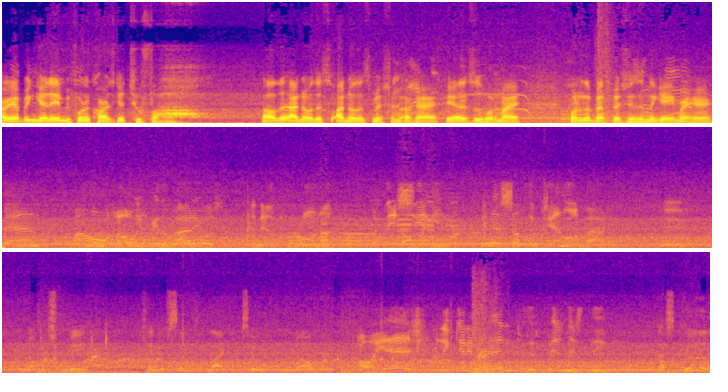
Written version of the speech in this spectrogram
Hurry up and get in before the cars get too far. Oh, I know this. I know this mission. Okay, yeah, this is one of my, one of the best missions in the game right here. My home will always be the barrios and El Corona. But this city, it has something gentle about it. Yeah, I know what you mean. Kendl seems to like it too, you know? Oh yeah, she's really getting her head into this business thing. That's good.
